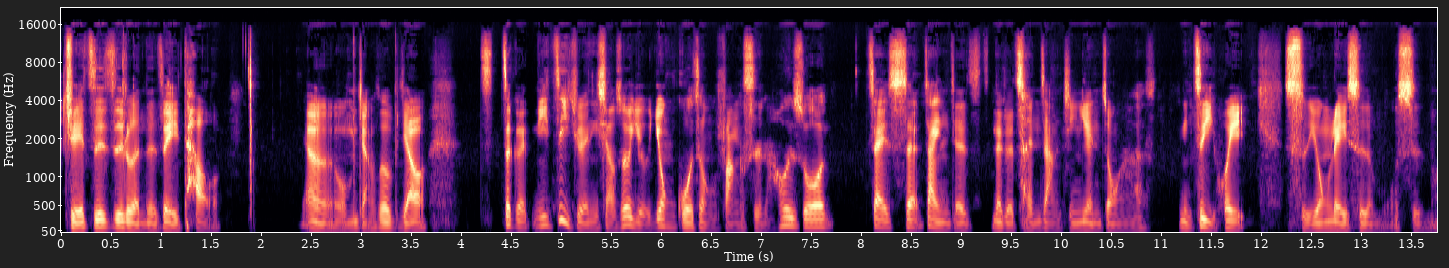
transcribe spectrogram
觉知之轮的这一套，呃，我们讲说比较这个，你自己觉得你小时候有用过这种方式吗？或者说在在在你的那个成长经验中啊，你自己会使用类似的模式吗？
